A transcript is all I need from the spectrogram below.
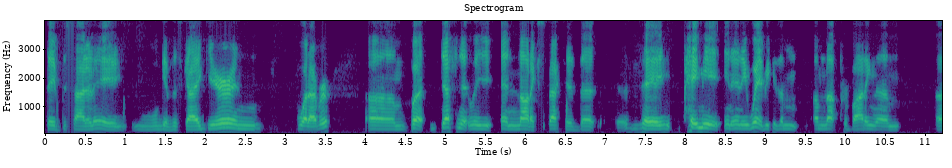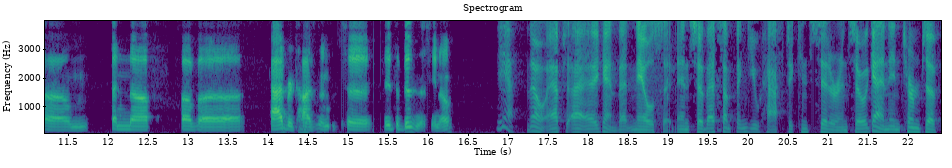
they've decided, hey, we'll give this guy gear and whatever. Um, but definitely, and not expected that they pay me in any way because I'm I'm not providing them um, enough of a advertisement to it's a business, you know. Yeah, no, abs- uh, again, that nails it, and so that's something you have to consider. And so, again, in terms of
